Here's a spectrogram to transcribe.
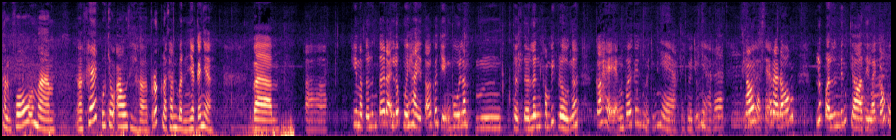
thành phố mà khác của châu Âu thì rất là thanh bình nha cả nhà. Và uh, khi mà tụi Linh tới đây lúc 12 giờ tối có chuyện vui lắm. Từ từ Linh không biết đường á có hẹn với cái người chủ nhà thì người chủ nhà ra nói là sẽ ra đón. Lúc mà Linh đứng chờ thì lại có một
